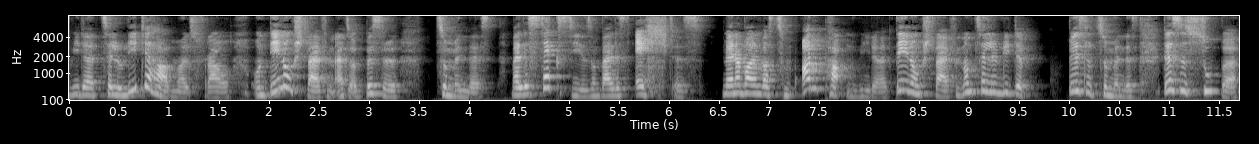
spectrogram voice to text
wieder Zellulite haben als Frau und Dehnungsstreifen, also ein bisschen zumindest, weil es sexy ist und weil es echt ist. Männer wollen was zum Anpacken wieder, Dehnungsstreifen und Zellulite, bisschen zumindest. Das ist super.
